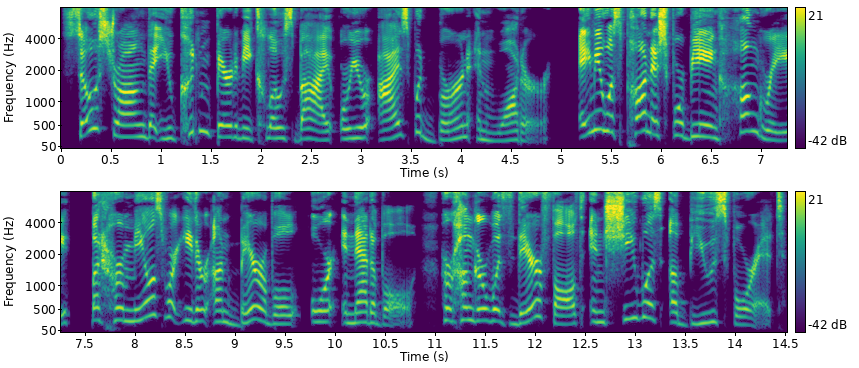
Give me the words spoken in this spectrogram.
so strong that you couldn't bear to be close by or your eyes would burn and water. Ame was punished for being hungry, but her meals were either unbearable or inedible. Her hunger was their fault and she was abused for it.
